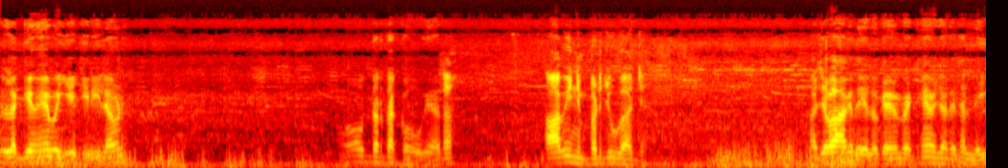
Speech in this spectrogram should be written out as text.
ਲੱਗੇ ਹੋਏ ਆ ਭਈਏ ਜੀਰੀ ਲਾਉਣ। ਉਹ ਉਧਰ ਤੱਕ ਹੋ ਗਿਆ ਤਾਂ ਆ ਵੀ ਨਿਬੜ ਜੂਗਾ ਅੱਜ। ਆ ਜਵਾਕ ਦੇਖ ਲਓ ਕਿਵੇਂ ਬੈਠੇ ਆ ਵਿਚਾਰੇ ਥੱਲੇ ਹੀ।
